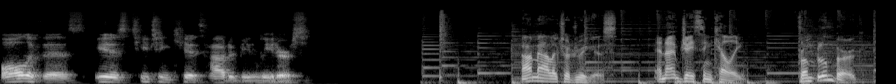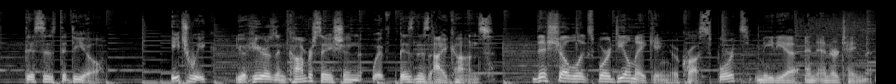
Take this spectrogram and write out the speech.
all of this is teaching kids how to be leaders. I'm Alex Rodriguez. And I'm Jason Kelly. From Bloomberg, this is The Deal. Each week, you'll hear us in conversation with business icons. This show will explore deal making across sports, media, and entertainment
